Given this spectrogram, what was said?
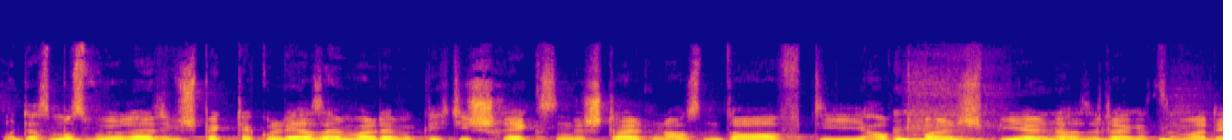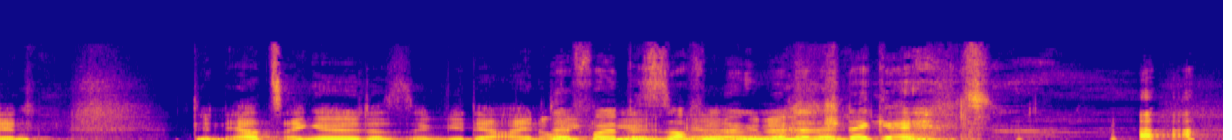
Und das muss wohl relativ spektakulär sein, weil da wirklich die schrägsten Gestalten aus dem Dorf die Hauptrollen spielen. Also da gibt's immer den, den Erzengel, das ist irgendwie der einäugige. Der voll besoffen irgendwie genau. unter der Decke hängt.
